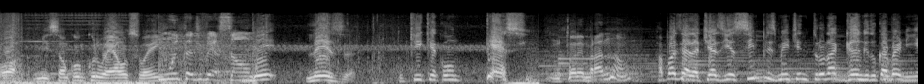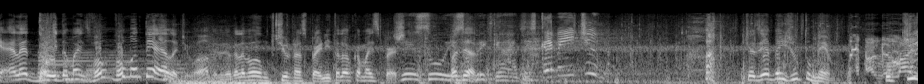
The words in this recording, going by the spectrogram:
Ó, missão com Cruelso, hein? Muita diversão. Beleza. O que que acontece? Não tô lembrado, não. Rapaziada, a tiazinha simplesmente entrou na gangue do Caverninha. Ela é doida, mas vamos, vamos manter ela, tio. Beleza. Ela leva um tiro nas pernitas, ela vai ficar mais esperta. Jesus, Rapaziada, obrigada. tiazinha vem junto mesmo. O que...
